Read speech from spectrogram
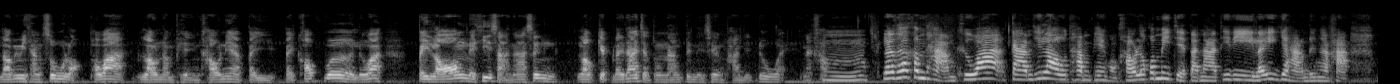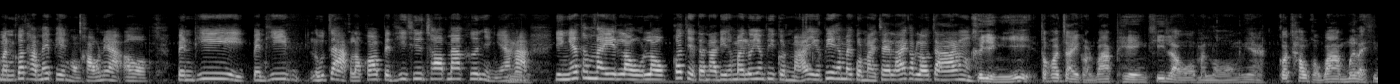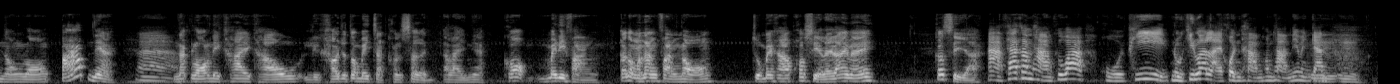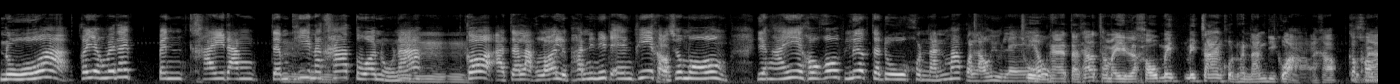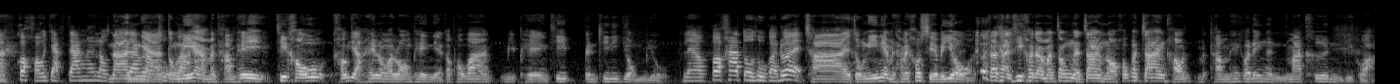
เราไม่มีทางสู้หรอก เพราะว่าเรานำเพลงเขาเนี่ยไปไปคอฟเวอร์ หรือว่า ไปร้องในที่สาธารณะซึ่งเราเก็บรายได้จากตรงนั้นเป็นในเชิงพาณิชย์ด้วยนะครับอืมแล้วถ้าคำถามคือว่าการที่เราทำเพลงของเขาแล้วก็มีเจตนาที่ดีแล้วอีกอย่างหนึ่งอะค่ะ มันก็ทำให้เพลงของเขาเนี่ยเออเป็นที่เป็นที่รู้จักแล้วก็เป็นที่ชื่นชอบมากขึ้นอย่างเงี้ยค่ะ อย่างเงี้ยทำไมเราเราก็เจตนาดีทำไมเรายังผิดกฎหมายอีกอะพี่ทำไมกฎหมายใจร้ายกับเราจัง คืออย่างนี้ต้องเข้าใจก่อนว่าเพลงที่เราเอามาร้องเนี่ยก็เท่ากับว่าเมื่อไหร่ที่น้องร้องปั๊บเนี่ยอ่านักร้องในค่ายเขาหรือเขาจะต้องไปจัดคอนเสิร์ตอะไรเนี่ย ก็ไม่ได้ฟัง ก็ต้องมานั่งฟังน้องถูกไหมครับเขาเสียรายได้ไหมก็เสียอะถ้าคำถามคือว่าโหยพี่หนูคิดว่าหลายคนถามคำถามนี้เหมือนกันอืมอืมหนูอะก็ยังไม่ได้ เป็นใครดังเต็มที่นะอืมค่าตัวหนูนะอืมอืมก็อาจจะหลักร้อยหรือพันนิดๆเองพี่ครับต่อชั่วโมง ยังไงเขาก็เลือกจะดูคนนั้นมากกว่าเราอยู่แล้ถูกวไงแต่ถ้าทำไมแล้วเขาไม่ไม่จ้างคนคนนั้นดีกว่านะครับก็เขาถูไหมก็เขาอยากจ้างให้เรานั่นจ้างไงเราถูกตรงกว่าเนี้ยมันทำให้ที่เขาเขาอยากให้เรามาร้องเพลงเนี่ยก็เพราะว่ามีเพลงที่เป็นที่นิยมอยู่ แล้วก็ค่าตัวถูกกว่าด้วยใช่ตรงนี้เนี่ยมันทำให้เขาเสียประโยชน์ก็แทนที่เขาจะมาต้องมาจ้างน้องเขาก็จ้างเขาทำให้เขาได้เงินมากขึ้นดีกว่า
